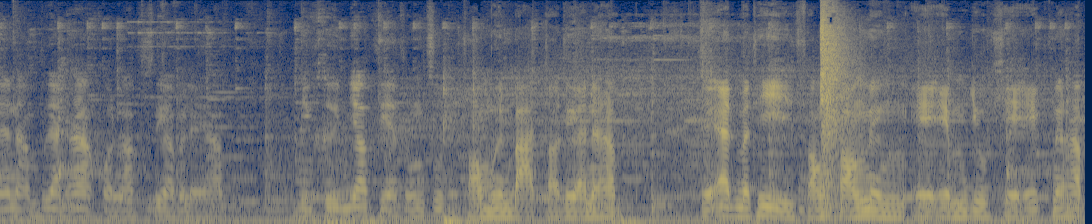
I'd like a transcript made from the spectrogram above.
แนะนำเพื่อน 5 คนรับเสื้อไปเลยครับ มีคืนยอดเสียสูงสุด 20,000 บาทต่อเดือนนะครับ หรือแอดมาที่ 221 AMUKX นะครับ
